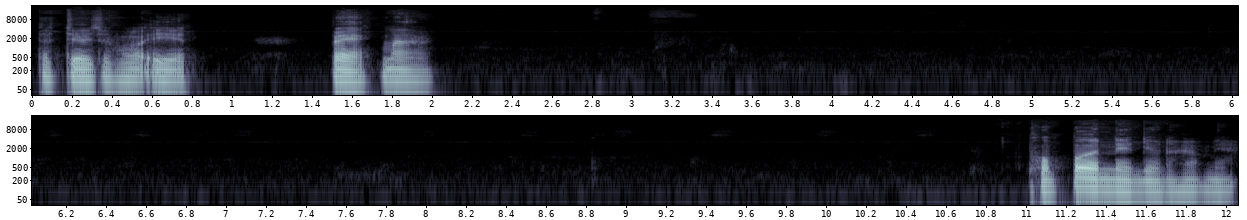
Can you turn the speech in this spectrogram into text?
แต่เจอเฉพาะ AS แปลกมากผมเปิดเน็ตอยู่นะครับเนี่ย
